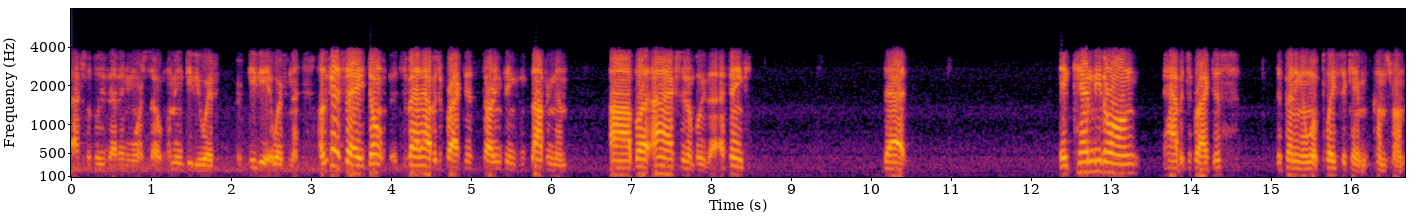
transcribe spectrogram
actually believe that anymore. So let me deviate away, deviate away from that. I was gonna say, don't. It's a bad habit to practice starting things and stopping them. Uh, but I actually don't believe that. I think that it can be the wrong habit to practice, depending on what place it came comes from.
